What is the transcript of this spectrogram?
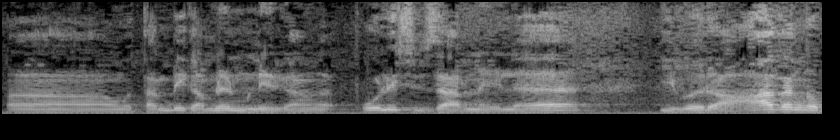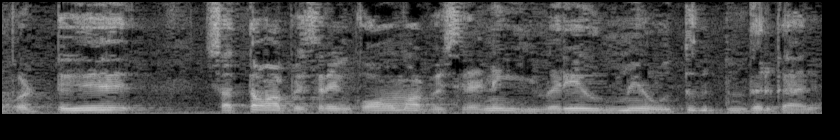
அவங்க தம்பி கம்ப்ளைண்ட் பண்ணியிருக்காங்க. போலீஸ் விசாரணையில் இவர் ஆதங்கப்பட்டு சத்தமாக பேசுகிறேன் கோவமாக பேசுகிறேன்னு இவரே உண்மையை ஒத்துக்கிட்டு இருந்திருக்காரு.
